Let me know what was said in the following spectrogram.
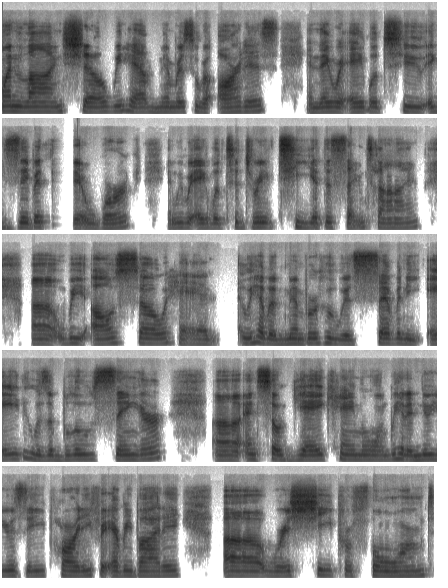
online show. We have members who are artists and they were able to exhibit their work and we were able to drink tea at the same time. Uh, we also had, we have a member who is 78 who is a blues singer. Uh, and so Gay came on. We had a New Year's Eve party for everybody uh, where she performed.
